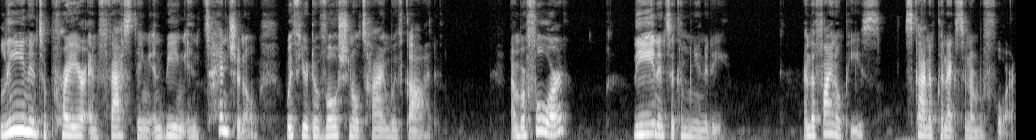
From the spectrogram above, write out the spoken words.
lean into prayer and fasting and being intentional with your devotional time with God. Number four, lean into community. And the final piece, this kind of connects to number four.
